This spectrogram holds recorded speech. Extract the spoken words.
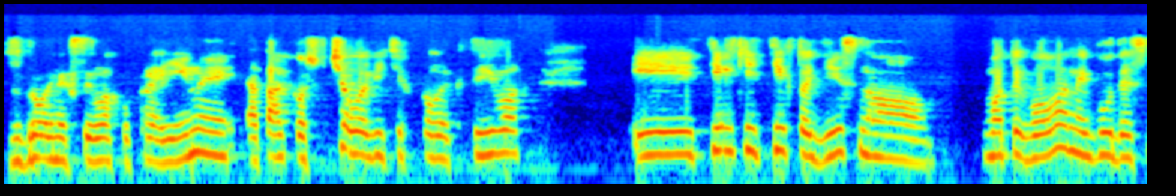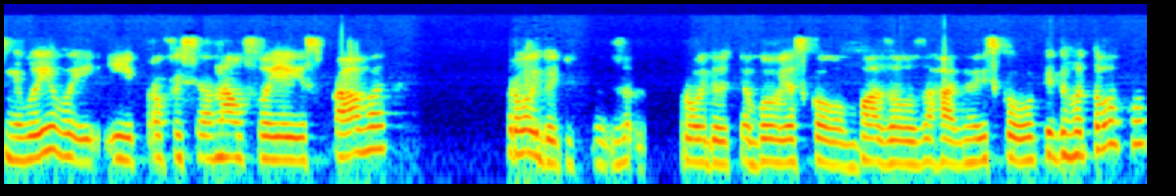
Збройних силах України, а також в чоловічих колективах. І тільки ті, хто дійсно мотивований, буде сміливий і професіонал своєї справи, пройдуть пройдуть обов'язково базову загальну військову підготовку,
